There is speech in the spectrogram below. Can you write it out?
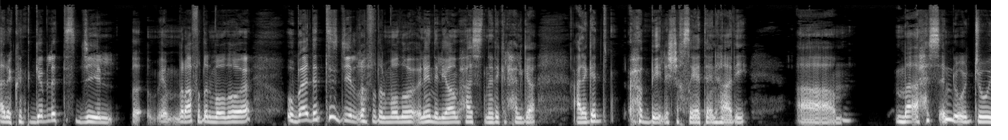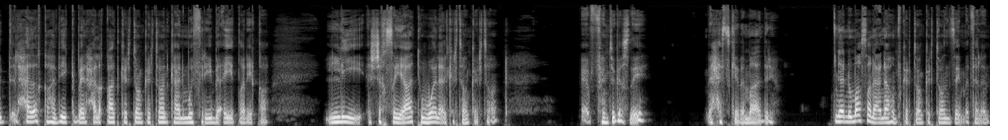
أنا كنت قبل التسجيل رافض الموضوع. وبعد التسجيل رفض الموضوع. ولين اليوم حاسس إن هذيك الحلقة على قد حبي للشخصيتين هذه. ما أحس إنه وجود الحلقة هذيك بين حلقات كرتون كرتون كان مثري بأي طريقة للشخصيات ولا الكرتون كرتون. فهمتوا قصدي؟ أحس كذا ما أدري. لأنه ما صنعناهم في كرتون كرتون زي مثلا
